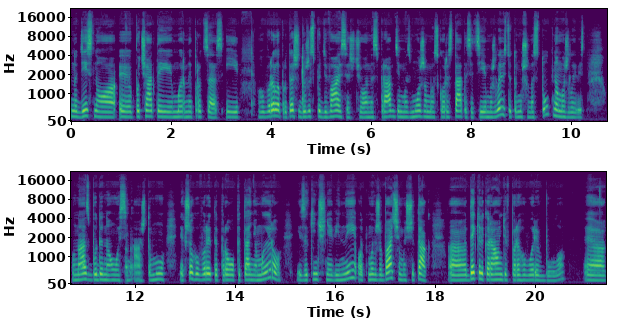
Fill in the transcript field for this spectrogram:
ну, дійсно е, почати мирний процес. І говорила про те, що дуже сподіваюся, що насправді ми зможемо скористатися цією можливістю, тому що наступна можливість у нас буде на осінь аж. Тому, якщо говорити про питання миру і закінчення війни, от ми вже бачимо, що так, е, декілька раундів переговорів було. Е,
